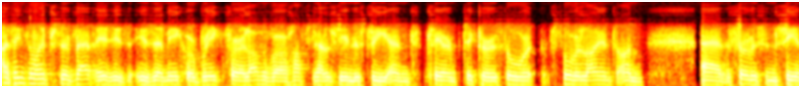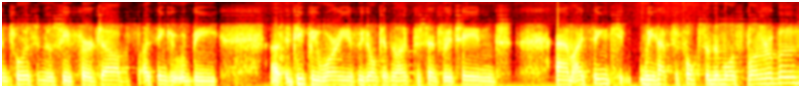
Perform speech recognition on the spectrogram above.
I think the 9% VAT is, is a make or break for a lot of our hospitality industry and Clare in particular is so, so reliant on uh, the service industry and tourist industry for jobs. I think it would be uh, deeply worrying if we don't get the 9% retained. Um, I think we have to focus on the most vulnerable.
